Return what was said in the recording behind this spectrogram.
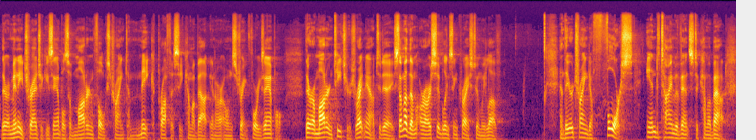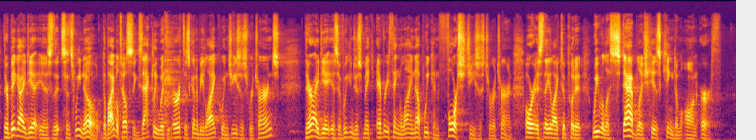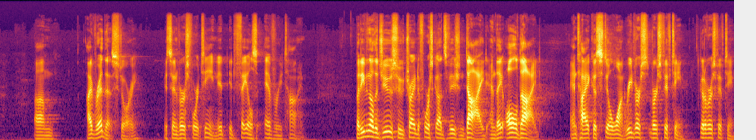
There are many tragic examples of modern folks trying to make prophecy come about in our own strength. For example, there are modern teachers right now, today. Some of them are our siblings in Christ whom we love. And they are trying to force end time events to come about. Their big idea is that since we know the Bible tells us exactly what the earth is going to be like when Jesus returns, their idea is if we can just make everything line up, we can force Jesus to return. Or as they like to put it, we will establish his kingdom on earth. Um, I've read that story. It's in verse 14. It, it fails every time. But even though the Jews who tried to force God's vision died, and they all died, Antiochus still won. Read verse, verse 15. Go to verse 15.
